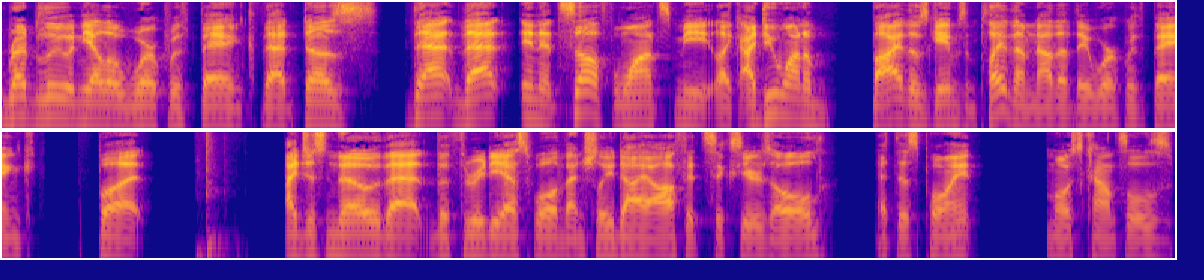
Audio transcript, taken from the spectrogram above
red blue and yellow work with bank that does that that in itself wants me like i do want to buy those games and play them now that they work with bank but i just know that the 3ds will eventually die off it's six years old at this point. Most consoles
